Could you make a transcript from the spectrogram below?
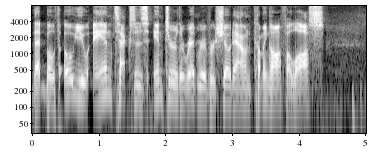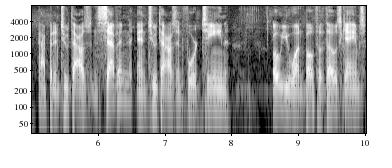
that both OU and Texas enter the Red River Showdown coming off a loss. Happened in 2007 and 2014. OU won both of those games.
